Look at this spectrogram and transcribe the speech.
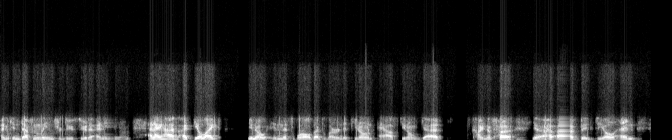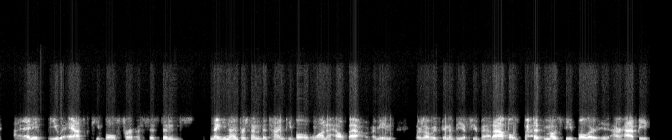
and can definitely introduce you to anyone. And I have, I feel like, you know, in this world, I've learned if you don't ask, you don't get. Kind of a yeah, a big deal. And and if you ask people for assistance, 99% of the time people want to help out. I mean, there's always going to be a few bad apples, but most people are are happy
